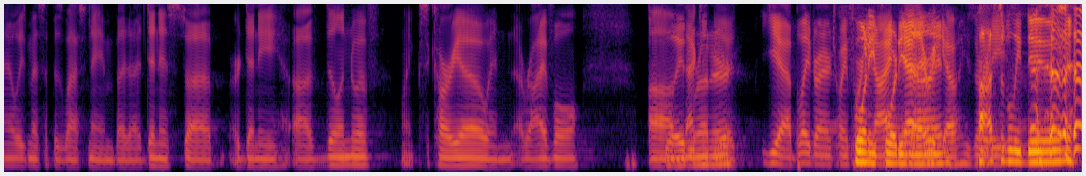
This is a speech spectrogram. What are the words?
I always mess up his last name, but uh, Dennis uh, or Denny uh, Villeneuve, like Sicario and Arrival. Um, Blade that could be Runner. Yeah, Blade Runner 2049. Yeah, there we go. He's already- possibly Dune.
